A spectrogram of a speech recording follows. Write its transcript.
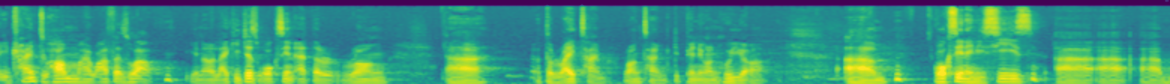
Are you trying to harm my wife as well? You know, like he just walks in at the wrong, uh, at the right time, wrong time, depending on who you are. Um, walks in and he sees uh, uh, um,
